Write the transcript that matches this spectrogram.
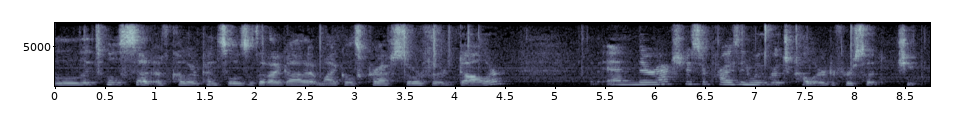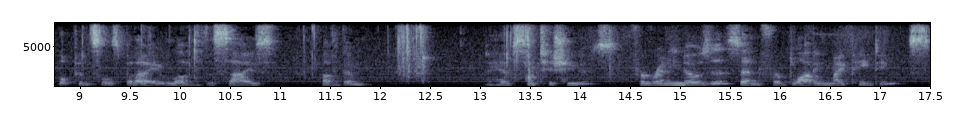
little set of color pencils that I got at Michael's craft store for a dollar and they're actually surprisingly rich colored for such cheap little pencils, but I loved the size of them. I have some tissues for runny noses and for blotting my paintings.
